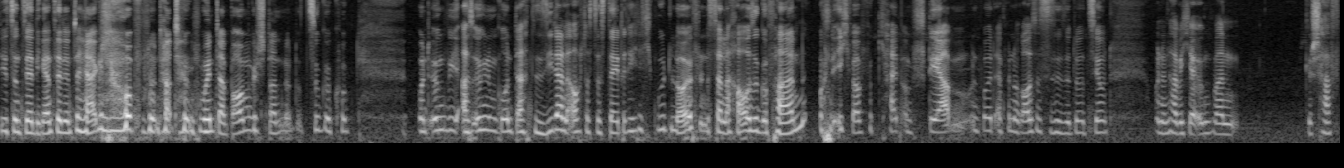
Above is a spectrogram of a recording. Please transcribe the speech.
Die ist uns ja die ganze Zeit hinterhergelaufen und hat irgendwo hinter Baum gestanden und uns zugeguckt. Und irgendwie, aus irgendeinem Grund dachte sie dann auch, dass das Date richtig gut läuft und ist dann nach Hause gefahren. Und ich war wirklich halb am Sterben und wollte einfach nur raus aus dieser Situation. Und dann habe ich ja irgendwann geschafft,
